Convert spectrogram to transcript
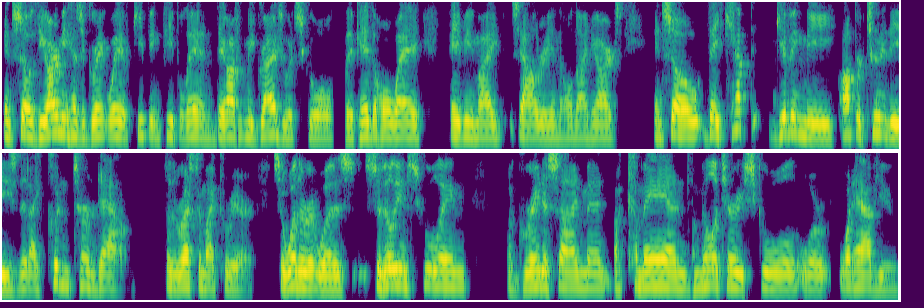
And so the Army has a great way of keeping people in. They offered me graduate school, they paid the whole way, paid me my salary and the whole nine yards. And so they kept giving me opportunities that I couldn't turn down for the rest of my career. So whether it was civilian schooling, a great assignment, a command, a military school, or what have you.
